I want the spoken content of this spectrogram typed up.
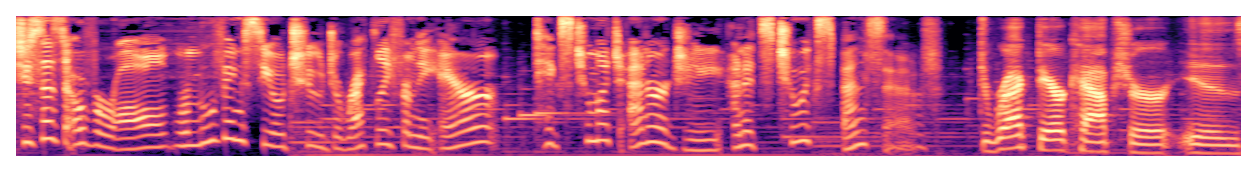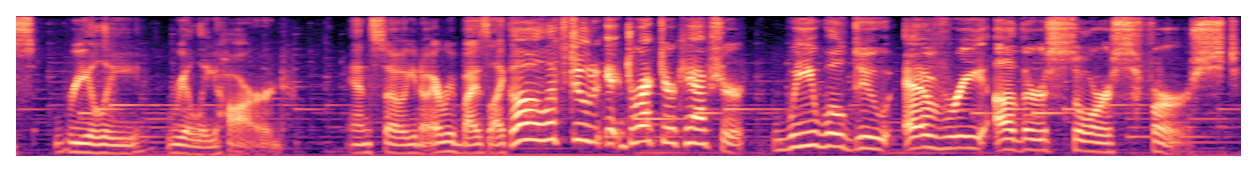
She says overall, removing CO2 directly from the air takes too much energy and it's too expensive. Direct air capture is really, really hard. And so, you know, everybody's like, oh, let's do direct air capture. We will do every other source first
